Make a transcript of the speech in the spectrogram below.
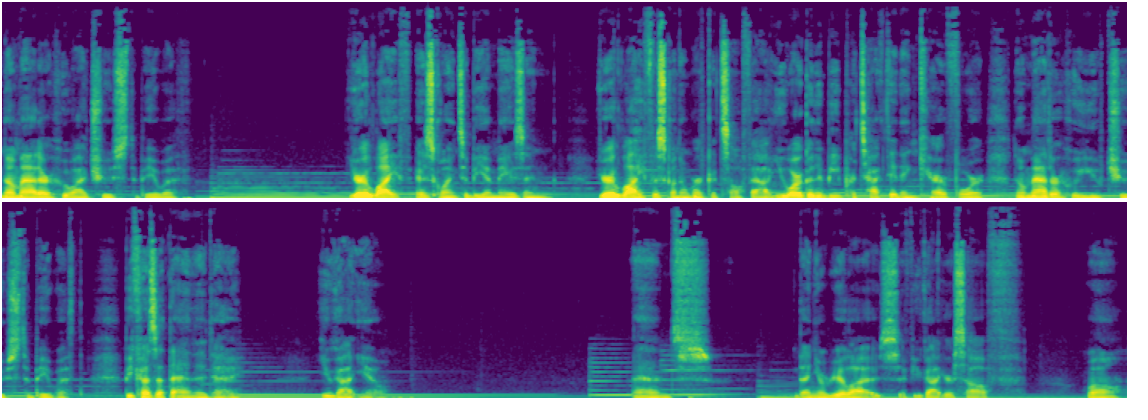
no matter who I choose to be with. Your life is going to be amazing. Your life is going to work itself out. You are going to be protected and cared for no matter who you choose to be with. Because at the end of the day, you got you. And then you'll realize if you got yourself, well,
